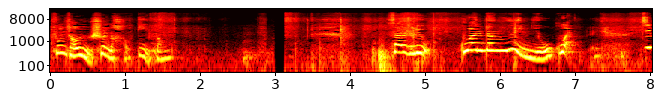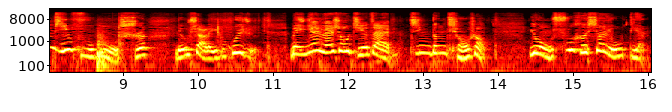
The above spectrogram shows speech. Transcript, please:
风调雨顺的好地方。三十六，关灯运牛怪。金平府古时留下了一个规矩：每年元宵节在金灯桥上用酥和香油点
